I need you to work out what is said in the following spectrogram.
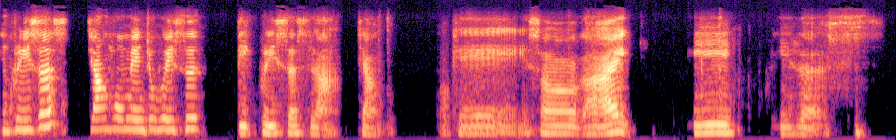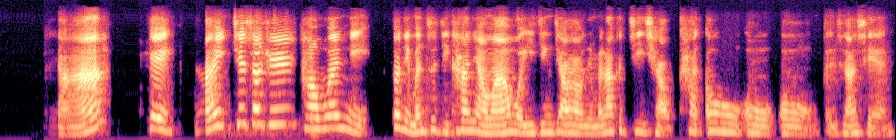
，increases，这样后面就会是 decreases 啦，这样，OK，so 来 decreases，啊，OK，来，接下去他问你，这你们自己看了吗？我已经教了你们那个技巧，看，哦哦哦，等一下先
